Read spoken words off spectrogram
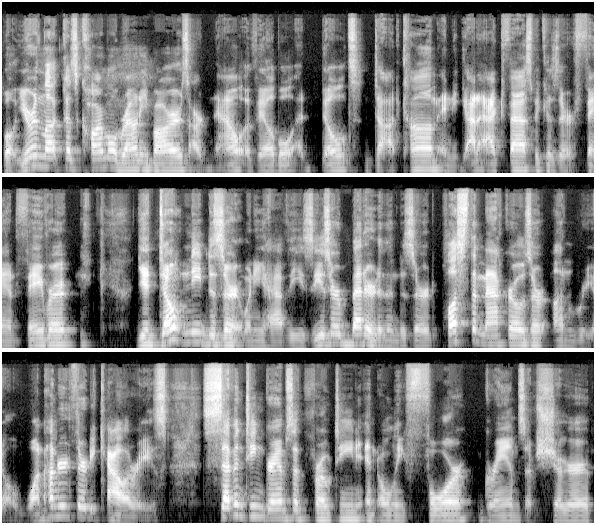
Well, you're in luck because caramel brownie bars are now available at built.com. And you got to act fast because they're a fan favorite. You don't need dessert when you have these. These are better than dessert. Plus, the macros are unreal 130 calories, 17 grams of protein, and only four grams of sugar.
